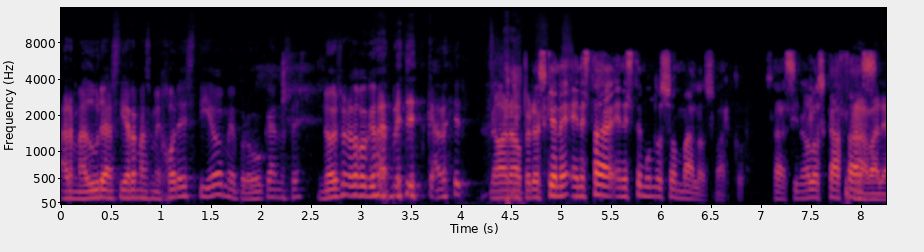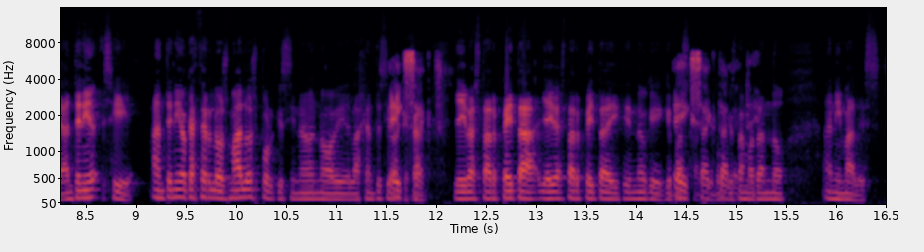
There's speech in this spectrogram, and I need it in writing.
armaduras y armas mejores, tío, me provoca, no sé. No es algo que me apetezca ver. No, no, pero es que en, esta, en este mundo son malos, Marco. O sea, si no los cazas. Ah, vale, han tenido, sí, han tenido que hacer los malos porque si no, no la gente se iba Exacto. Ya iba a estar peta, ya iba a estar peta diciendo que, que pasa, que están matando animales.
